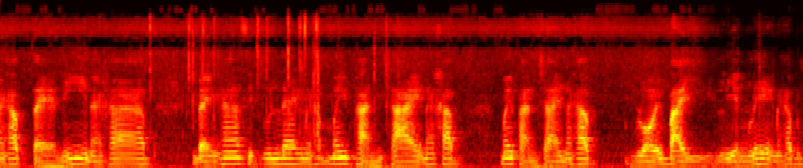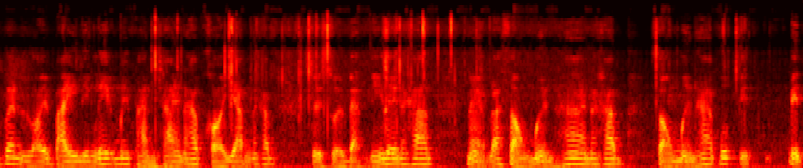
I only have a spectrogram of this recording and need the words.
นะครับ แต่นี่นะครับแบงค์ห้าสิบรุ่นแรกนะครับ ไม่ผ่านใช้นะครับ ไม่ผ่านใช้นะครับร้อยใบเรียงเลขนะครับ เพื่อนๆร้อยใบเรียงเลขไม่ผ่านใช้นะครับ ขอย้ำนะครับ สวยๆแบบนี้เลยนะครับแหนบละสองหมื่นห้านะครับสองหมื่นห้าปุ๊บติดปิด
